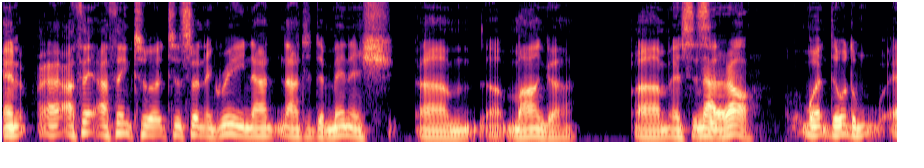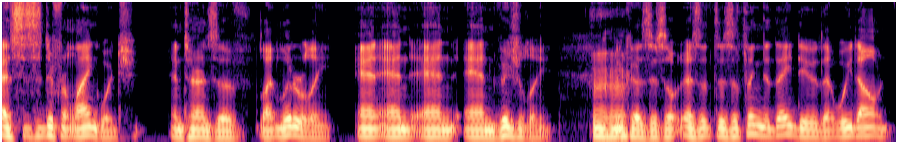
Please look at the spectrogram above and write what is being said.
And I think I think to to a certain degree, not not to diminish um, uh, manga, um, it's not at all What the, the, it's just a different language in terms of like literally and and and and visually, because there's a, there's a there's a thing that they do that we don't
